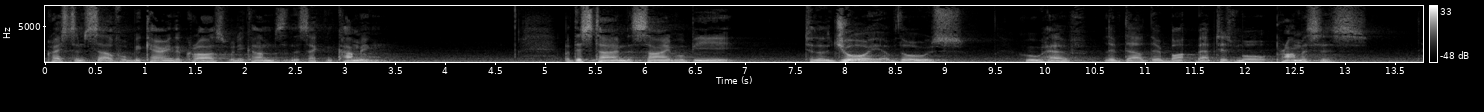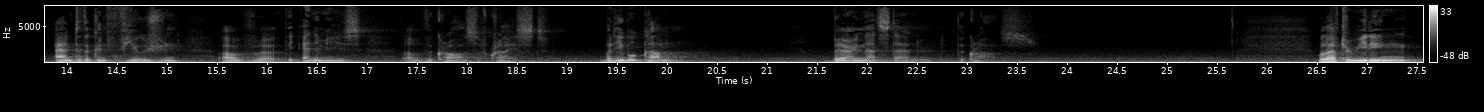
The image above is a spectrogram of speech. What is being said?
Christ himself will be carrying the cross when he comes in the second coming. But this time the sign will be to the joy of those who have lived out their baptismal promises and to the confusion of uh, the enemies of the cross of Christ. But he will come bearing that standard, the cross. Well, after reading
